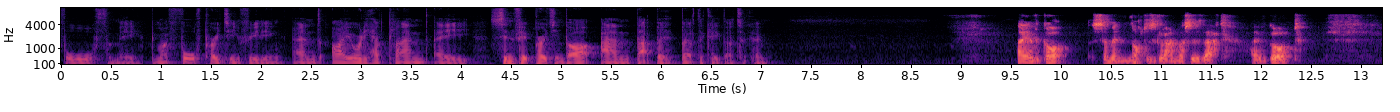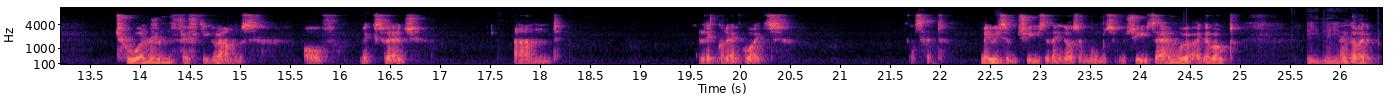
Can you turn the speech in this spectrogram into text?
four for me. It'll Be my fourth protein feeding, and I already have planned a Sinfit protein bar and that birthday cake that I took home. I have got something not as glamorous as that. I've got 250 grams of mixed veg and liquid egg whites. That's it. Maybe some cheese. I think I got some some cheese. I have I about. Eat lean. I got like.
